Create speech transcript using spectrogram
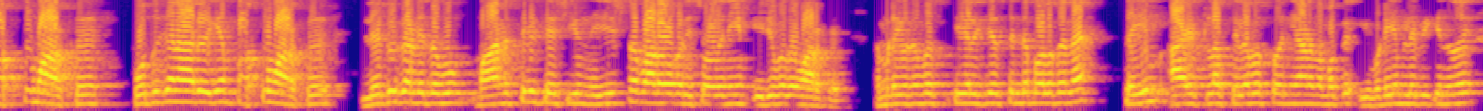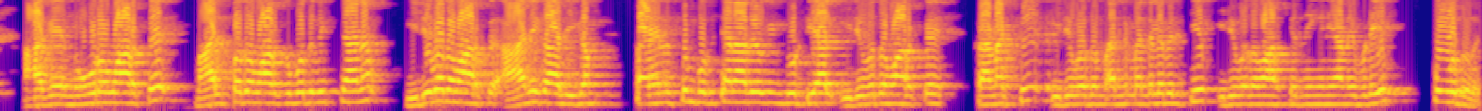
പത്ത് മാർക്ക് പൊതുജനാരോഗ്യം പത്ത് മാർക്ക് ലഘുഗണിതവും മാനസിക ശേഷിയും നിരീക്ഷണ പാഠവ പരിശോധനയും ഇരുപത് മാർക്ക് നമ്മുടെ യൂണിവേഴ്സിറ്റി എൽ ജി എസിന്റെ പോലെ തന്നെ സെയിം ആയിട്ടുള്ള സിലബസ് തന്നെയാണ് നമുക്ക് ഇവിടെയും ലഭിക്കുന്നത്. ആകെ നൂറ് മാർക്ക് നാൽപ്പത് മാർക്ക് പൊതുവിജ്ഞാനം ഇരുപത് മാർക്ക് ആനുകാലികം. സയൻസും പൊതുജനാരോഗ്യം കൂട്ടിയാൽ ഇരുപത് മാർക്ക് കണക്ക് ഇരുപത് മെന്റലബിലിറ്റിയും ഇരുപത് മാർക്ക് എന്നിങ്ങനെയാണ് ഇവിടെയും പോകുന്നത്.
